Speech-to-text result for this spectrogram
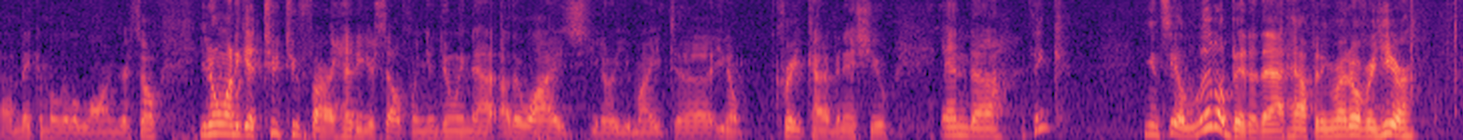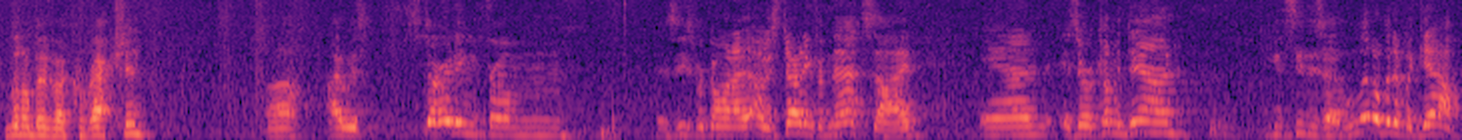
uh, make them a little longer. So you don't want to get too, too far ahead of yourself when you're doing that. Otherwise, you know, you might, you know, create kind of an issue. And I think you can see a little bit of that happening right over here little bit of a correction. Uh, I was starting from, as these were going, I, I, was starting from that side, and as they were coming down, you can see there's a little bit of a gap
